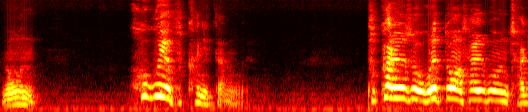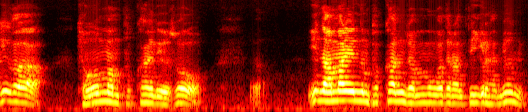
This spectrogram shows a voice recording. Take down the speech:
놓은 허구의 북한이 있다는 거예요. 북한에서 오랫동안 살고 온 자기가 경험한 북한에 대해서 이 남한에 있는 북한 전문가들한테 얘기를 하면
